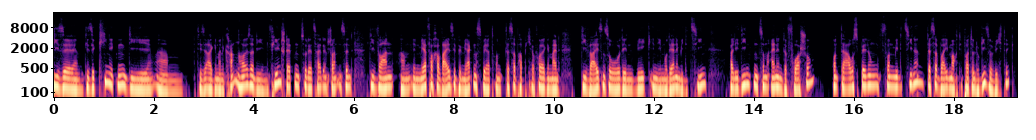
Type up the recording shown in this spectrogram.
diese, diese Kliniken, die ähm, diese allgemeinen Krankenhäuser, die in vielen Städten zu der Zeit entstanden sind, die waren ähm, in mehrfacher Weise bemerkenswert und deshalb habe ich ja vorher gemeint, die weisen so den Weg in die moderne Medizin, weil die dienten zum einen der Forschung und der Ausbildung von Medizinern, deshalb war eben auch die Pathologie so wichtig.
